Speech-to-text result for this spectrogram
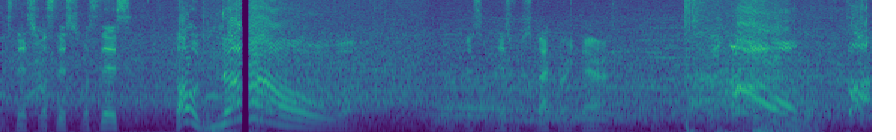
what's this? What's this? What's this? Oh no! Just some disrespect right there. Oh fuck!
